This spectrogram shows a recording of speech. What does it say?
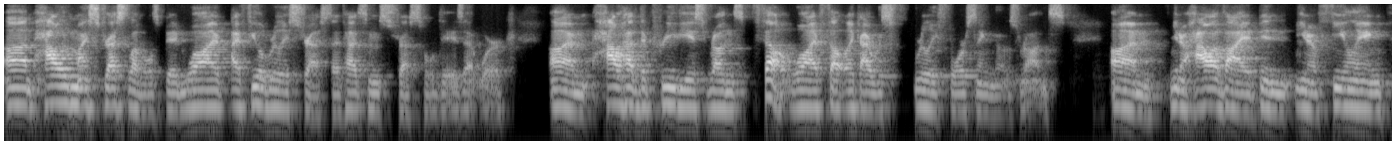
Um, how have my stress levels been? Well, I, I feel really stressed. I've had some stressful days at work. Um, how have the previous runs felt? Well, I felt like I was really forcing those runs. Um, you know, how have I been, you know, feeling?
